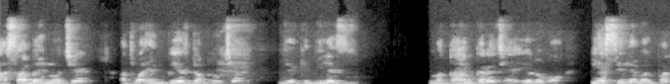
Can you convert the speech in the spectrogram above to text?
આશા બહેનો છે અથવા એમપીએસડબલ્યુ છે, જે કે વિલેજમાં કામ કરે છે, એ લોકો પીએસસી લેવલ પર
